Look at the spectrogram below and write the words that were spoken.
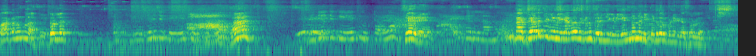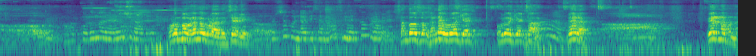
பார்க்கணும்ல? சொல்லு. ஆ? சரி. நான் தெரிஞ்சுக்கணும் எதுக்குன்னு தெரிஞ்சுக்கணும். என்னென்ன நீ கெடுதல் பண்ணிருக்க சொல்லு. குடும்பம் விளங்கக்கூடாது. சரி. சந்தோஷமா சண்டை உருவாக்கியாச்சு உருவாக்கியாச்சா வேற? வேற என்ன பண்ண?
